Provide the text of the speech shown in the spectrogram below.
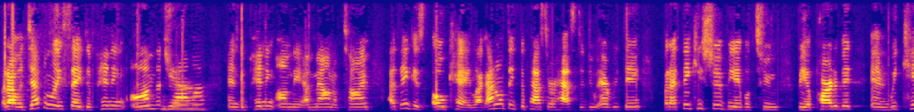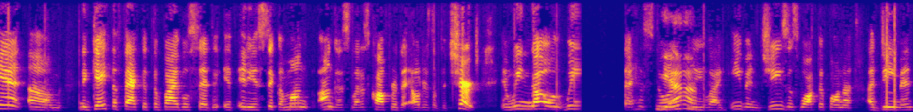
but i would definitely say depending on the trauma yeah. and depending on the amount of time i think is okay like i don't think the pastor has to do everything but I think he should be able to be a part of it. And we can't um, negate the fact that the Bible said that if any is sick among, among us, let us call for the elders of the church. And we know we that historically, yeah. like even Jesus walked up on a, a demon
